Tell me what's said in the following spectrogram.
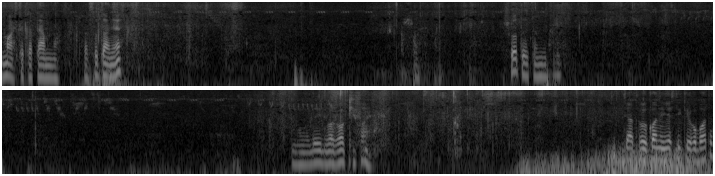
Мась така темна. Красота, ні? Що ти там відкрив? Молодий два роки файн. Ця твої коні є стільки роботи?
